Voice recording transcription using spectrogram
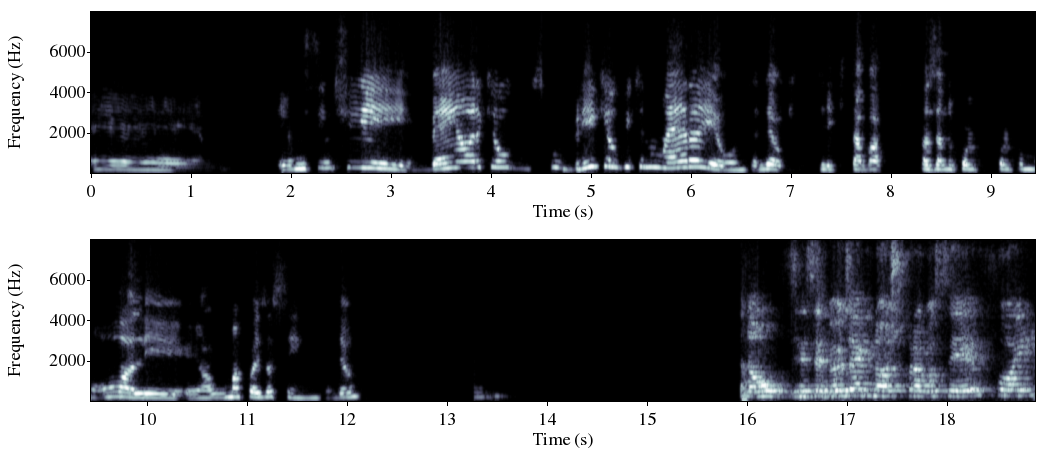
É, eu me senti bem a hora que eu descobri que eu vi que não era eu, entendeu? Que estava fazendo corpo, corpo mole, alguma coisa assim, entendeu? Então, receber o diagnóstico para você foi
